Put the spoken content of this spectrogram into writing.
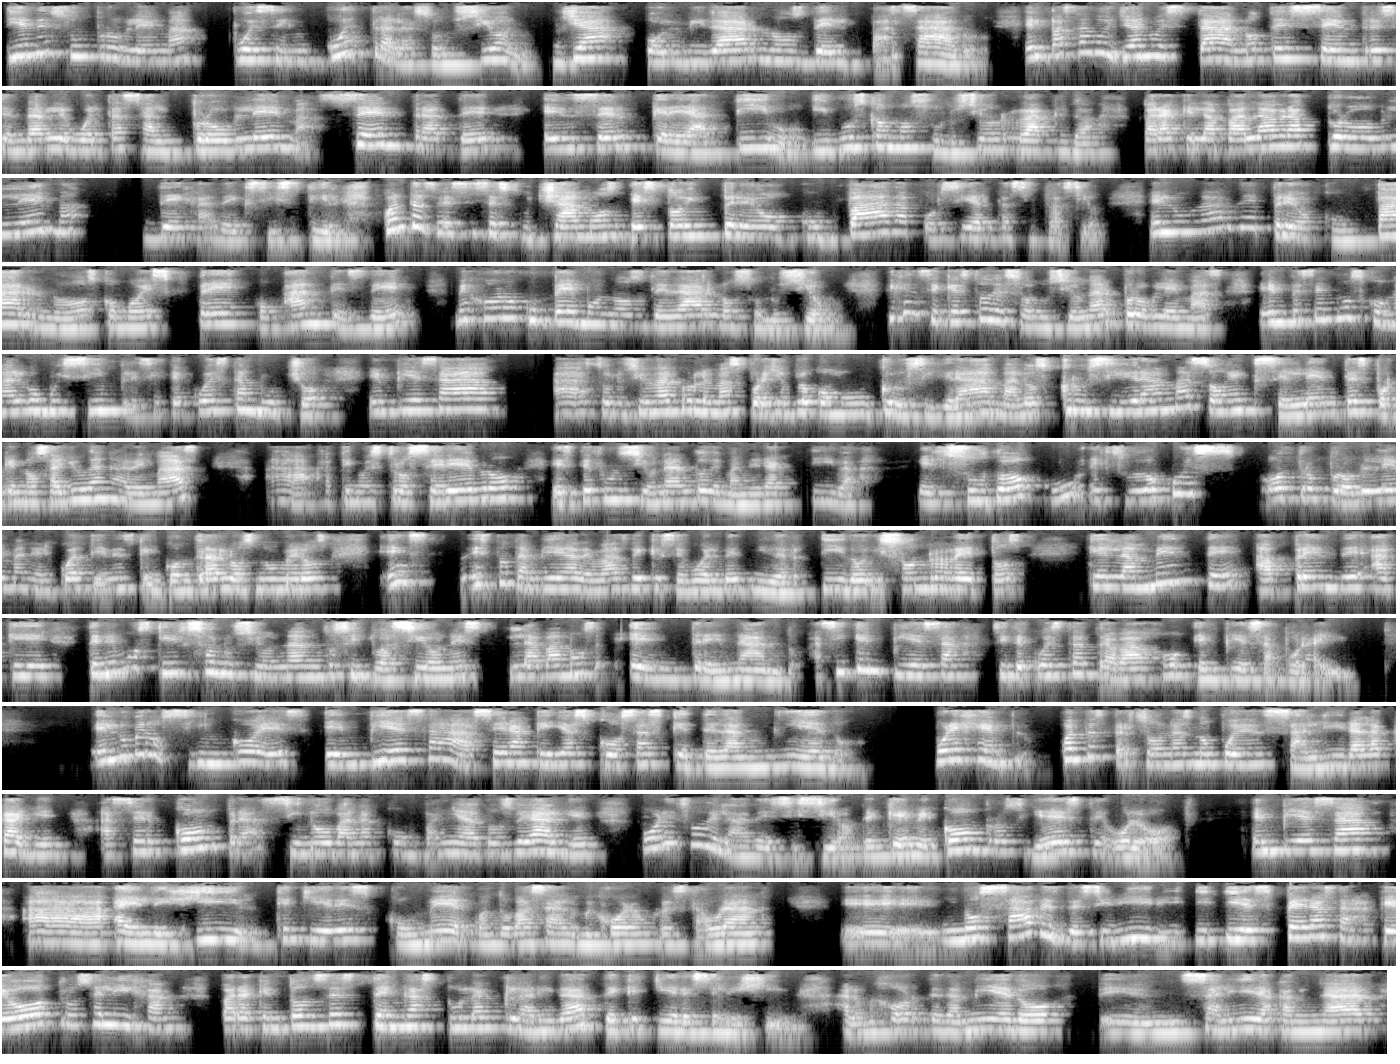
Tienes un problema, pues encuentra la solución. Ya olvidarnos del pasado. El pasado ya no está, no te centres en darle vueltas al problema. Céntrate en ser creativo y busca una solución rápida para que la palabra problema deja de existir. ¿Cuántas veces escuchamos estoy preocupada por cierta situación? En lugar de preocuparnos como es pre o antes de, mejor ocupémonos de darlo solución. Fíjense que esto de solucionar problemas, empecemos con algo muy simple. Si te cuesta mucho, empieza a solucionar problemas, por ejemplo, como un crucigrama. Los crucigramas son excelentes porque nos ayudan además a, que nuestro cerebro esté funcionando de manera activa. El sudoku, el sudoku es otro problema en el cual tienes que encontrar los números. Es, esto también, además de que se vuelve divertido y son retos que la mente aprende a que tenemos que ir solucionando situaciones, la vamos entrenando. Así que empieza, si te cuesta trabajo, empieza por ahí. El número cinco es empieza a hacer aquellas cosas que te dan miedo. Por ejemplo, ¿cuántas personas no pueden salir a la calle a hacer compras si no van acompañados de alguien? Por eso de la decisión de que me compro si este o lo otro. Empieza a, elegir qué quieres comer cuando vas a lo mejor a un restaurante eh, no sabes decidir y, esperas a que otros elijan para que entonces tengas tú la claridad de qué quieres elegir. A lo mejor te da miedo eh, salir a caminar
